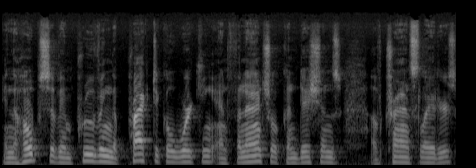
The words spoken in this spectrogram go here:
in the hopes of improving the practical working and financial conditions of translators,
